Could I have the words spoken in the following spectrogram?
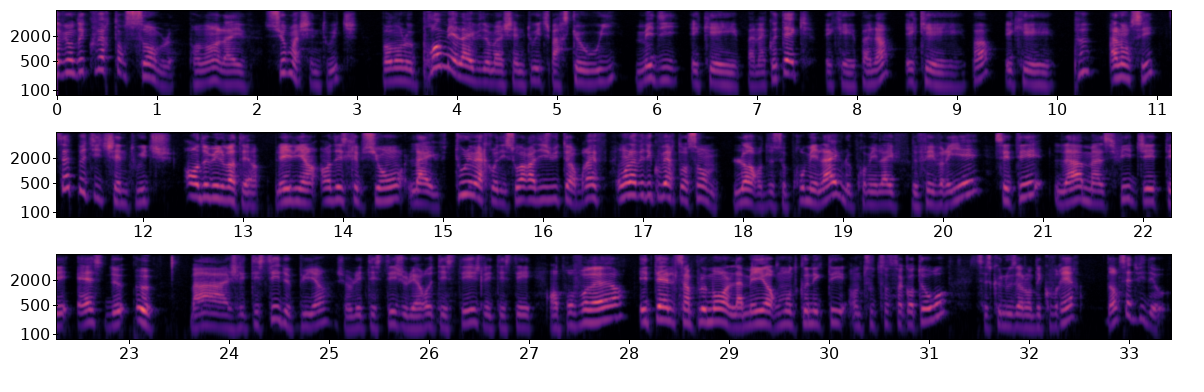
L'avions découverte ensemble pendant un live sur ma chaîne Twitch pendant le premier live de ma chaîne Twitch parce que oui, Mehdi, a.k.a. Panacotech, a.k.a. Pana, a.k.a. Pas, a.k.a. Peu, a sa petite chaîne Twitch en 2021. Les liens en description, live tous les mercredis soirs à 18h. Bref, on l'avait découverte ensemble lors de ce premier live, le premier live de février. C'était la Masfit GTS 2E. Bah, je l'ai testé depuis, hein. Je l'ai testé, je l'ai retesté, je l'ai testé en profondeur. Est-elle simplement la meilleure montre connectée en dessous de 150 euros? C'est ce que nous allons découvrir dans cette vidéo.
